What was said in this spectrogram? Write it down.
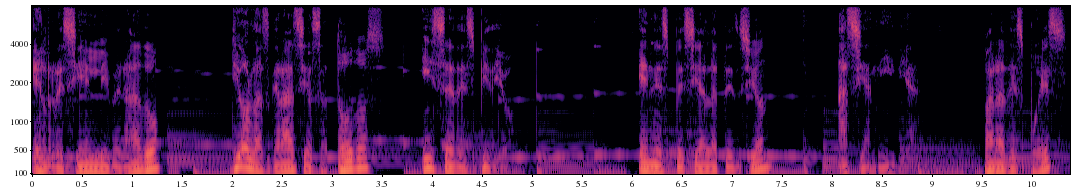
El recién liberado dio las gracias a todos y se despidió. En especial atención hacia Nidia, para después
